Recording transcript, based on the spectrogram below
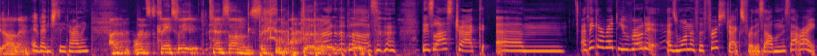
darling. eventually, darling. That's clean sweep. Ten songs. Round of applause. this last track, um, I think I read you wrote it as one of the first tracks for this album. Is that right?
